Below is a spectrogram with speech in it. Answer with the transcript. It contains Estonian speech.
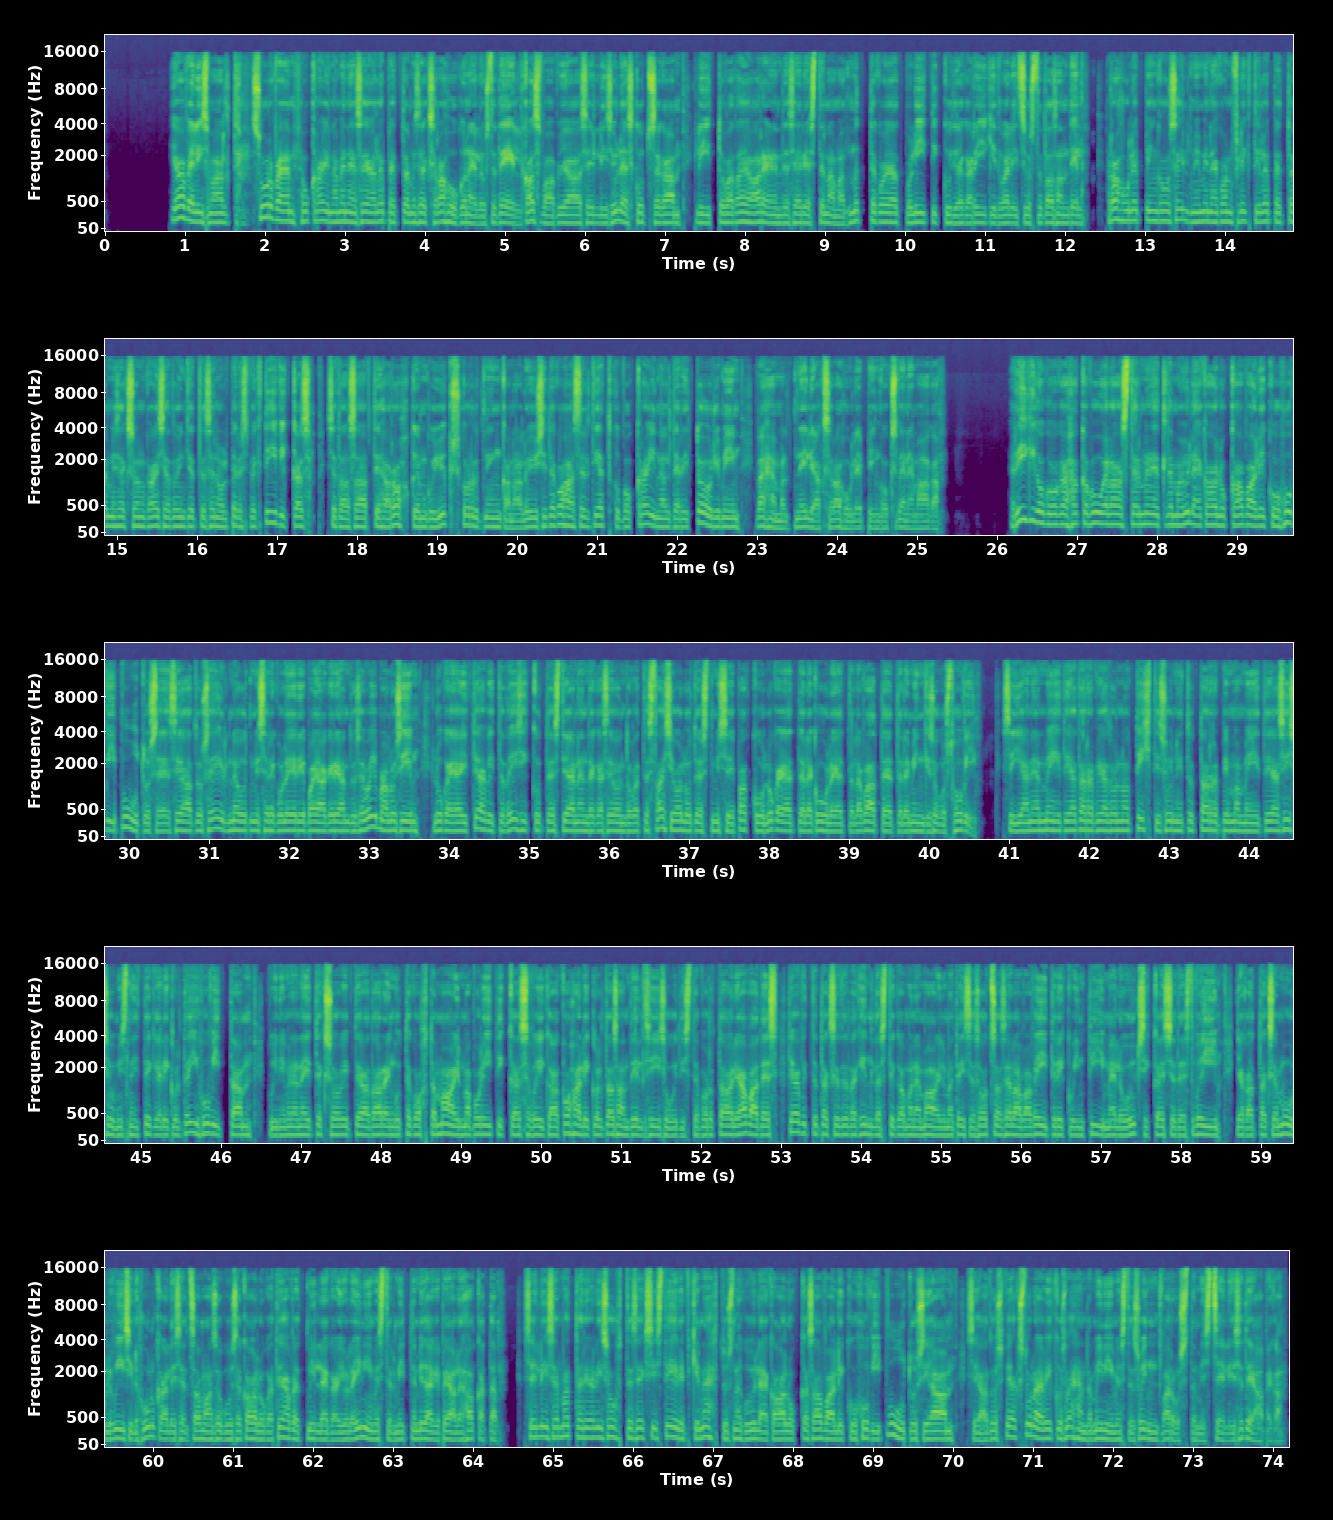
ja välismaalt. surve Ukraina-Vene sõja lõpetamiseks rahukõneluste teel kasvab ja sellise üleskutsega liituvad aja arenedes järjest enamad mõttekojad, poliitikud ja ka riigid valitsuste tasandil rahulepingu sõlmimine konflikti lõpetamiseks on ka asjatundjate sõnul perspektiivikas, seda saab teha rohkem kui üks kord ning analüüside kohaselt jätkub Ukrainal territooriumi vähemalt neljaks rahulepinguks Venemaaga. Riigikogu aga hakkab uuel aastal menetlema ülekaaluka avaliku huvi puuduse seaduse eelnõud, mis reguleerib ajakirjanduse võimalusi lugejaid teavitada isikutest ja nendega seonduvatest asjaoludest, mis ei paku lugejatele, kuulajatele, vaatajatele mingisugust huvi siiani on meediatarbijad olnud tihti sunnitud tarbima meediasisu, mis neid tegelikult ei huvita. kui inimene näiteks soovib teada arengute kohta maailmapoliitikas või ka kohalikul tasandil, siis uudisteportaali avades teavitatakse teda kindlasti ka mõne maailma teises otsas elava veidriku intiimelu üksikasjadest või jagatakse muul viisil hulgaliselt samasuguse kaaluga teavet, millega ei ole inimestel mitte midagi peale hakata sellise materjali suhtes eksisteeribki nähtus nagu ülekaalukas avaliku huvi puudus ja seadus peaks tulevikus vähendama inimeste sundvarustamist sellise teabega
